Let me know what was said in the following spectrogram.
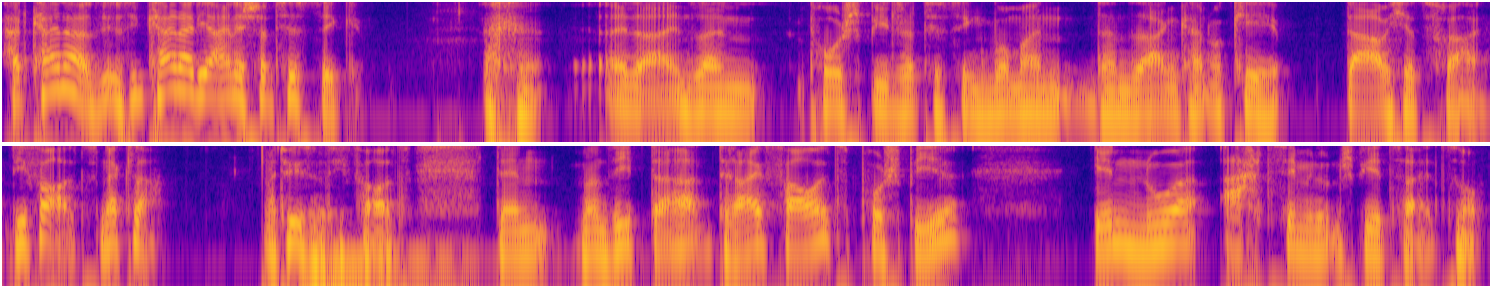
Hat keiner, sieht keiner die eine Statistik in seinen Pro-Spiel-Statistiken, wo man dann sagen kann, okay, da habe ich jetzt Fragen. Die Fouls, na klar. Natürlich sind sie Fouls. Denn man sieht da drei Fouls pro Spiel in nur 18 Minuten Spielzeit. So.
